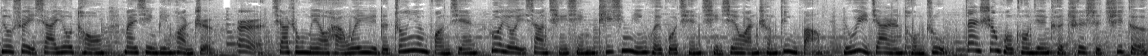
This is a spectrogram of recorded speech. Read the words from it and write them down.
六岁以下幼童、慢性病患者；二、家中没有含卫浴的专用房间。若有以上情形，提醒您回国前请先完。完成订房，如与家人同住，但生活空间可确实区隔，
